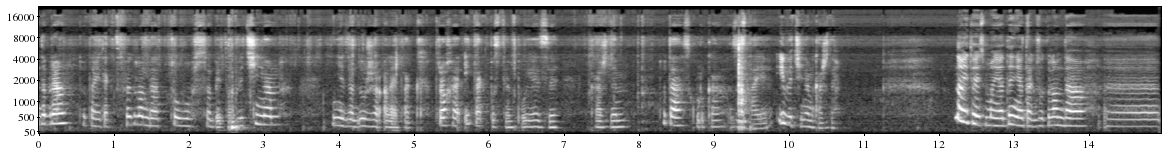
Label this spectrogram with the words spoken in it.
Dobra, tutaj tak to wygląda. Tu sobie to wycinam. Nie za dużo, ale tak trochę. I tak postępuję z każdym. Tu ta skórka zostaje. I wycinam każde. I to jest moja dynia, tak wygląda. E,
